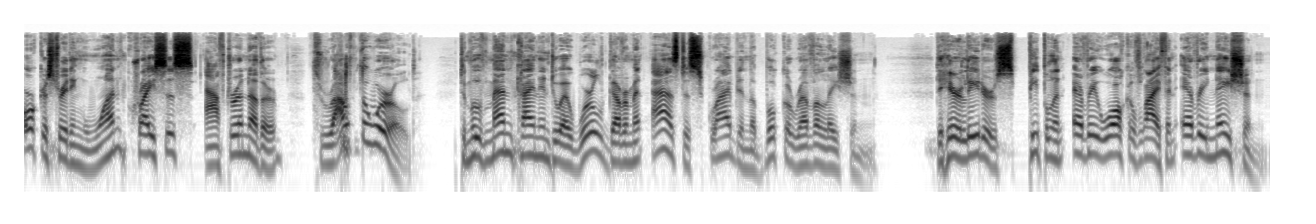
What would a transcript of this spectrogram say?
orchestrating one crisis after another throughout the world to move mankind into a world government as described in the book of Revelation. To hear leaders, people in every walk of life, in every nation.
